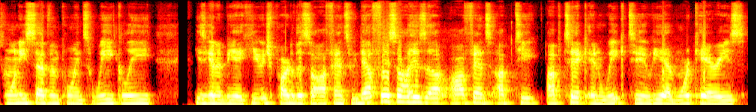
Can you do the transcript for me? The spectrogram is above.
27 points weekly. He's going to be a huge part of this offense. We definitely saw his uh, offense uptick, uptick in week two. He had more carries,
